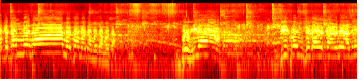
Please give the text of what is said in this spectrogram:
একদম মজা মজা মজা মজা মজা। বঢ়িয়া যিখন যুগৰ কাৰণে আজি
